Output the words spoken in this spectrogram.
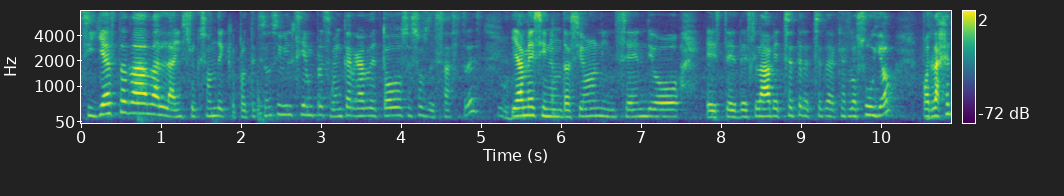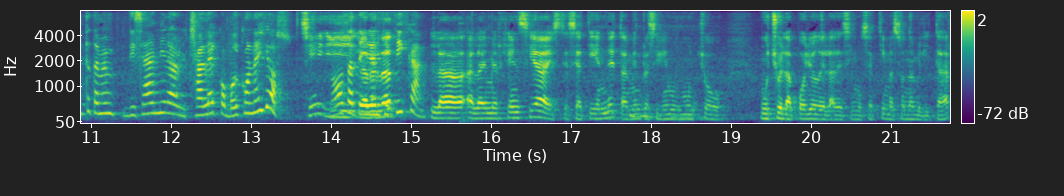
si ya está dada la instrucción de que Protección Civil siempre se va a encargar de todos esos desastres, llámese inundación, incendio, este, deslave, etcétera, etcétera, que es lo suyo, pues la gente también dice, ay, mira, el chaleco, voy con ellos. Sí, y o sea, te identifican. la, a la emergencia este, se atiende, también recibimos mucho mucho el apoyo de la decimoséptima zona militar.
